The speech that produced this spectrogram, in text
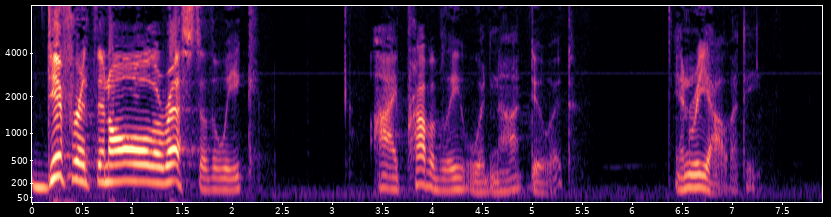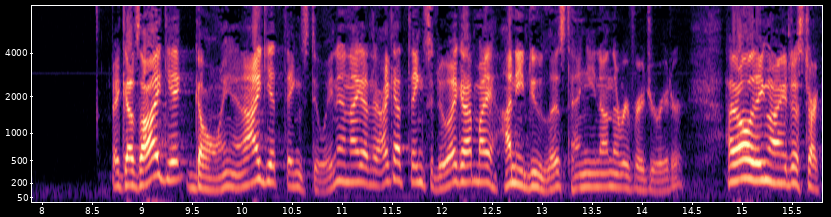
different than all the rest of the week, I probably would not do it in reality. Because I get going and I get things doing and I got, I got things to do. I got my honey-do list hanging on the refrigerator. I all things I just start.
